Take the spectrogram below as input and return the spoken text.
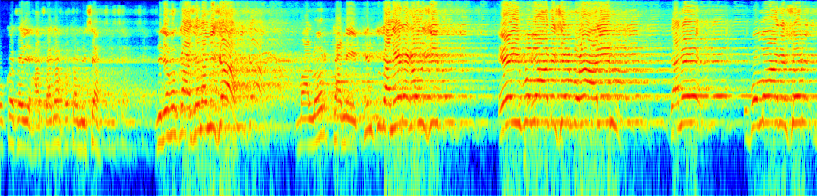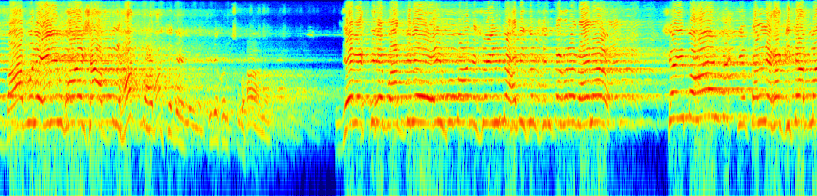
ও কথাই হাসানা কথা মিশা যেরকম আছে না মিশা মালর টানে। কিন্তু জানিয়ে রাখা উচিত, এই উপমহাদেশের বড় আলিম জানে, উপমহাদেশের বাবুল ইলিম খাওয়া আব্দুল হক মহাদিস এরকম সুভান যে ব্যক্তিরে বাদ দিলে এই উপমহাদেশের ইলমে হাদিসের চিন্তা করা যায় না। সেই মহান ব্যক্তি, তার লেখা কিতাব মা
